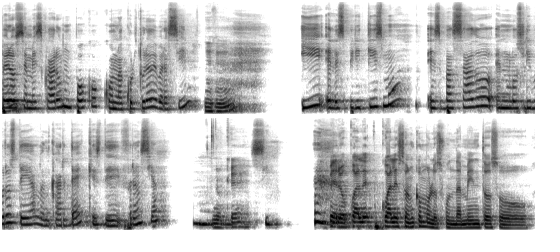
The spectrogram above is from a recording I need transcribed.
pero se mezclaron un poco con la cultura de Brasil. Y el espiritismo es basado en los libros de Allan Kardec, que es de Francia. Ok. Sí. Pero ¿cuáles son como los fundamentos o,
